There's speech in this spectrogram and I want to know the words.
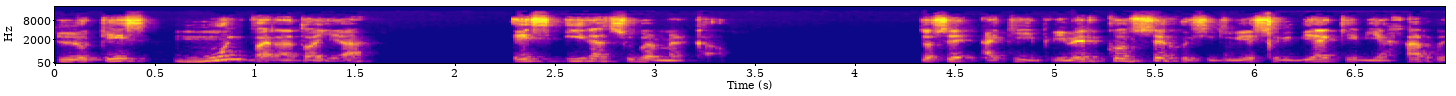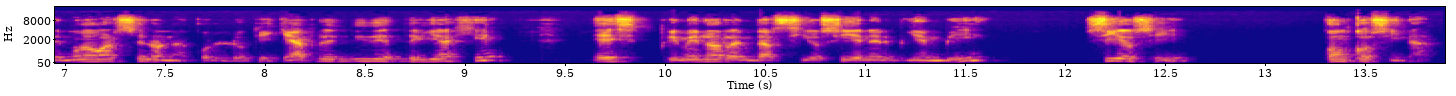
Lo que es muy barato allá es ir al supermercado. Entonces, aquí, primer consejo, y si tuviese hoy día que viajar de nuevo a Barcelona con lo que ya aprendí de este viaje, es primero arrendar sí o sí en Airbnb, sí o sí, con cocina.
